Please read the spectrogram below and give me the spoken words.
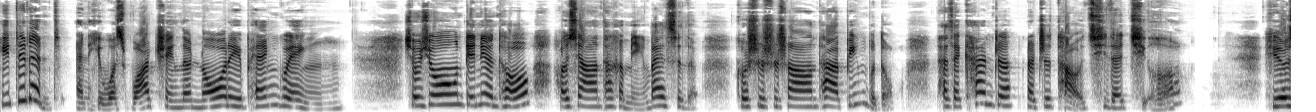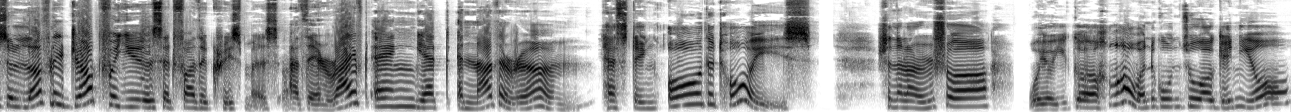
he didn't, and he was watching the naughty penguin. 小熊点点头，好像他很明白似的。可事实上，他并不懂。他在看着那只淘气的企鹅。 Here's a lovely job for you, said Father Christmas as they arrived in yet another room, testing all the toys. 圣诞老人说：“我有一个很好玩的工作给你哦。”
